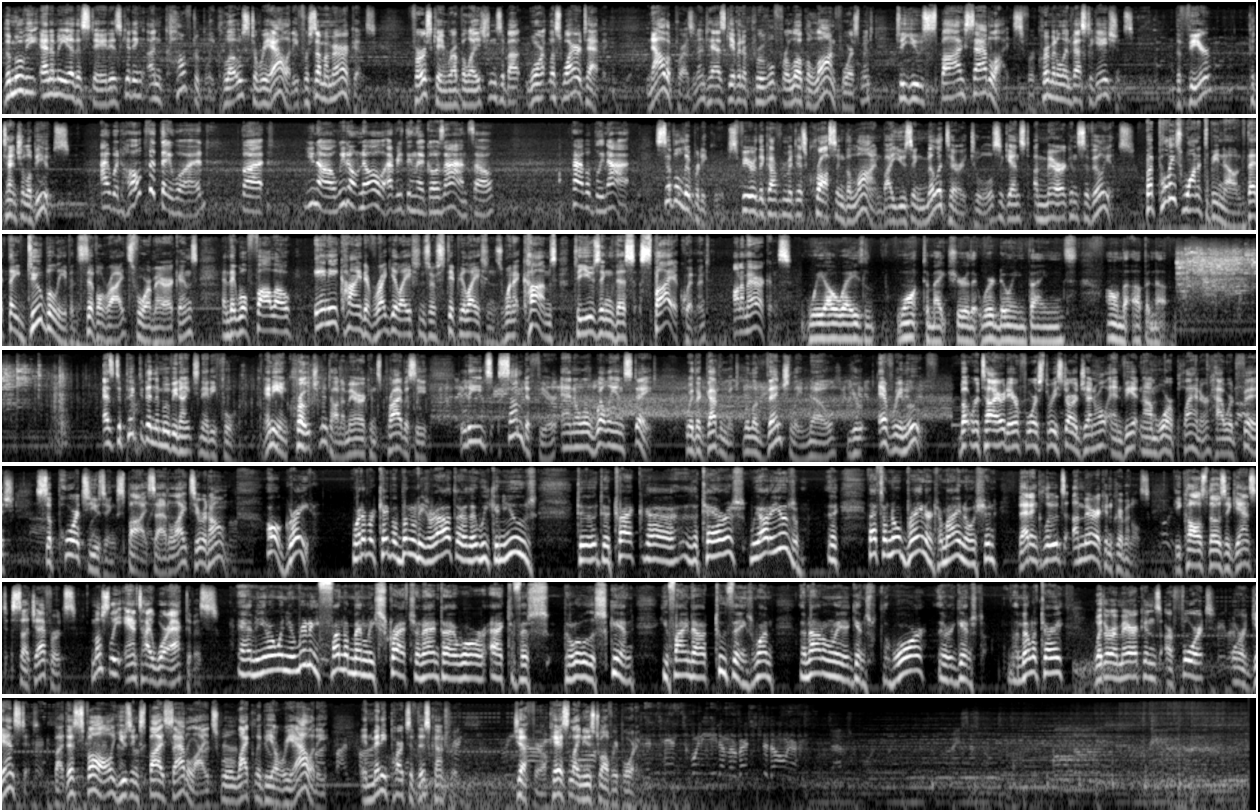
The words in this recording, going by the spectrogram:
The movie Enemy of the State is getting uncomfortably close to reality for some Americans. First came revelations about warrantless wiretapping. Now the president has given approval for local law enforcement to use spy satellites for criminal investigations. The fear? Potential abuse. I would hope that they would, but you know, we don't know everything that goes on, so probably not. Civil liberty groups fear the government is crossing the line by using military tools against American civilians. But police want it to be known that they do believe in civil rights for Americans and they will follow any kind of regulations or stipulations when it comes to using this spy equipment on Americans. We always want to make sure that we're doing things on the up and up. As depicted in the movie 1984, any encroachment on Americans' privacy leads some to fear an Orwellian state where the government will eventually know your every move. But retired Air Force three star general and Vietnam War planner Howard Fish supports using spy satellites here at home. Oh, great. Whatever capabilities are out there that we can use to, to track uh, the terrorists, we ought to use them. That's a no brainer to my notion. That includes American criminals. He calls those against such efforts mostly anti war activists. And you know, when you really fundamentally scratch an anti war activist below the skin, you find out two things. One, they're not only against the war, they're against the military. Whether Americans are for it or against it, by this fall, using spy satellites will likely be a reality in many parts of this country. Jeff Farrell, KSLA News 12 reporting the donor.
